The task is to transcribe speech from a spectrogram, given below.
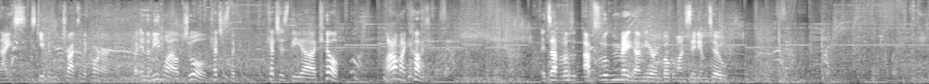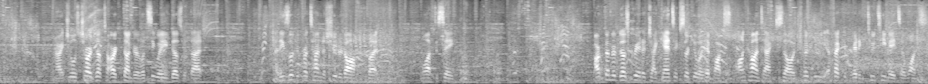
Nice. He's keeping trapped in the corner. But in the meanwhile, Jewel catches the catches the uh, kill. Oh my god. It's absolute mayhem here in Pokemon Stadium 2. All right, Jules charged up to Arc Thunder. Let's see what he does with that. I think he's looking for a time to shoot it off, but we'll have to see. Arc Thunder does create a gigantic circular hitbox on contact, so it could be effective for hitting two teammates at once.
